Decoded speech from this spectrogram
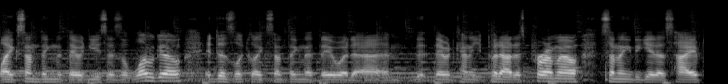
like something that they would use as a logo. It does look like something that they would uh, they would kind of put out as promo, something to get us hyped.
